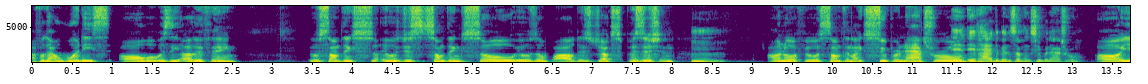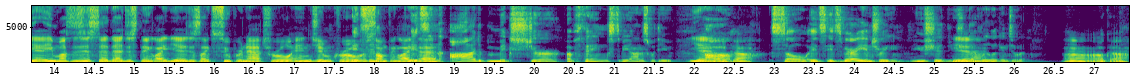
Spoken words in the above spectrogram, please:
I forgot what he's. Oh, what was the other thing? It was something. So, it was just something so. It was the wildest juxtaposition. I don't know if it was something like supernatural. it, it had to been something supernatural. Oh yeah, he must have just said that. Just think like yeah, just like supernatural and Jim Crow or an- something like it's that. It's an odd mixture of things, to be honest with you. yeah. Um, okay. So it's it's very intriguing. You should you should Yeah. definitely look into it. Huh, okay. All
